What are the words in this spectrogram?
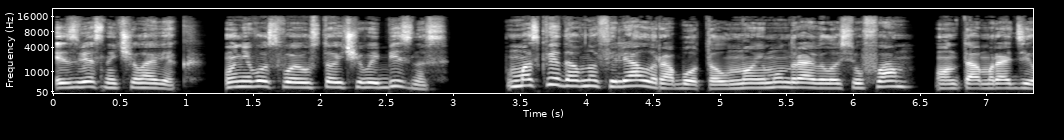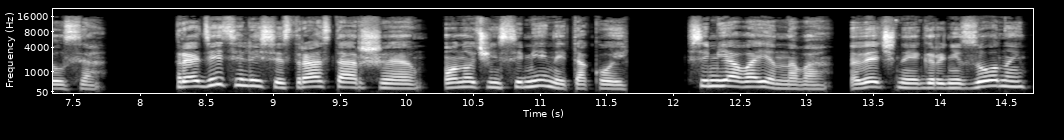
известный человек. У него свой устойчивый бизнес. В Москве давно филиал работал, но ему нравилась Уфа, он там родился. Родители, сестра старшая, он очень семейный такой. Семья военного, вечные гарнизоны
